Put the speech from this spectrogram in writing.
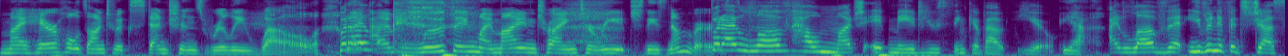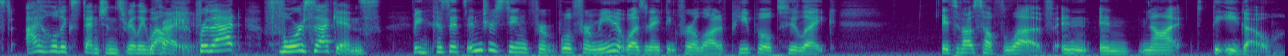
my hair holds on to extensions really well. But Like, I- I'm losing my mind trying to reach these numbers. But I love how much it made you think about you. yeah. I love that even if it's just, I hold extensions really well. Right. For that four seconds, because it's interesting for well for me it was and i think for a lot of people to like it's about self-love and and not the ego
